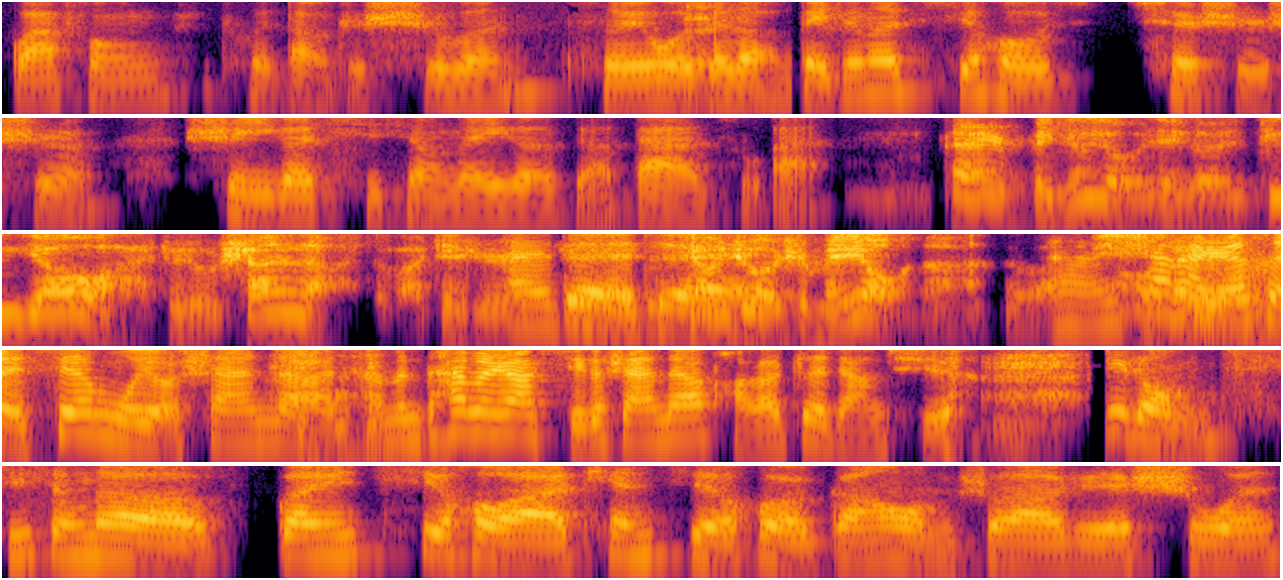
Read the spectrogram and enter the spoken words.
刮风会导致失温，所以我觉得北京的气候确实是是一个骑行的一个比较大的阻碍。但是北京有这个京郊啊，就有山啊，对吧？这是哎，对对，江浙是没有的，对吧？嗯，上海人很羡慕有山的，他们他们要骑个山都要跑到浙江去。这种骑行的关于气候啊、天气，或者刚刚我们说到这些失温。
